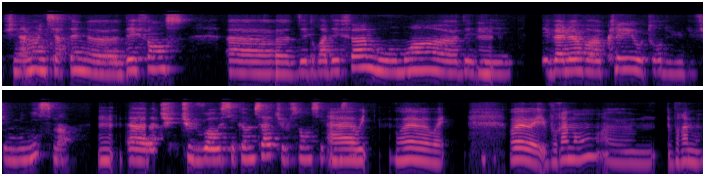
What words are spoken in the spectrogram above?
finalement une certaine défense des droits des femmes ou au moins des, mm des valeurs euh, clés autour du, féminisme. Mm. Euh, tu, le vois aussi comme ça Tu le sens aussi comme ah ça? Ah oui, ouais, ouais, ouais. Ouais, ouais, vraiment, euh, vraiment.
